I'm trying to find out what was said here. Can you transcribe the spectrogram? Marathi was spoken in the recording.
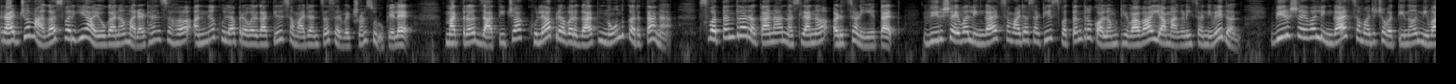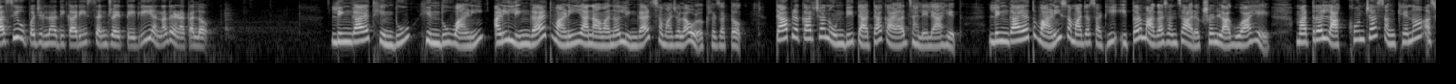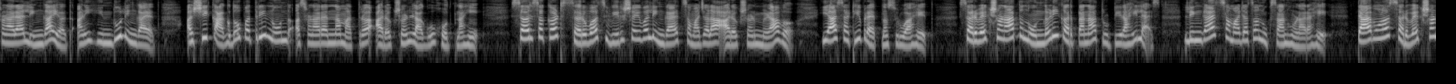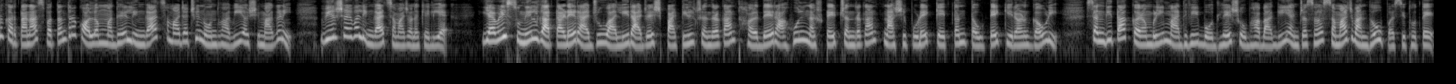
राज्य मागासवर्गीय आयोगानं मराठ्यांसह अन्य खुल्या प्रवर्गातील समाजांचं सर्वेक्षण सुरू केलंय. मात्र जातीच्या खुल्या प्रवर्गात नोंद करताना स्वतंत्र रकाना नसल्यानं अडचणी येत आहेत वीरशैव लिंगायत समाजासाठी स्वतंत्र कॉलम ठेवावा या मागणीचं निवेदन वीरशैव लिंगायत समाजाच्या वतीनं निवासी उपजिल्हाधिकारी संजय तेली यांना देण्यात आलं. लिंगायत हिंदू हिंदू वाणी आणि लिंगायत वाणी या नावानं लिंगायत समाजाला ओळखलं जातं. त्या प्रकारच्या नोंदी त्या त्या काळात झालेल्या आहेत. लिंगायत वाणी समाजासाठी इतर मागासांचं आरक्षण लागू आहे. मात्र लाखोंच्या संख्येनं असणाऱ्या लिंगायत आणि हिंदू लिंगायत अशी कागदोपत्री नोंद असणाऱ्यांना मात्र आरक्षण लागू होत नाही. सरसकट सर्वच वीरशैव लिंगायत समाजाला आरक्षण मिळावं यासाठी प्रयत्न सुरू आहेत. सर्वेक्षणात नोंदणी करताना त्रुटी राहिल्यास लिंगायत समाजाचं नुकसान होणार आहे. त्यामुळं सर्वेक्षण करताना स्वतंत्र कॉलममध्ये लिंगायत समाजाची नोंद व्हावी अशी मागणी वीरशैव लिंगायत समाजानं केली आहे. यावेळी सुनील गाताडे राजू वाली राजेश पाटील चंद्रकांत हळदे राहुल नष्टे चंद्रकांत नाशिपुडे केतन तवटे किरण गवळी संगीता करंबळी माधवी बोधले शोभा बागी यांच्यासह समाज बांधव उपस्थित होते.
